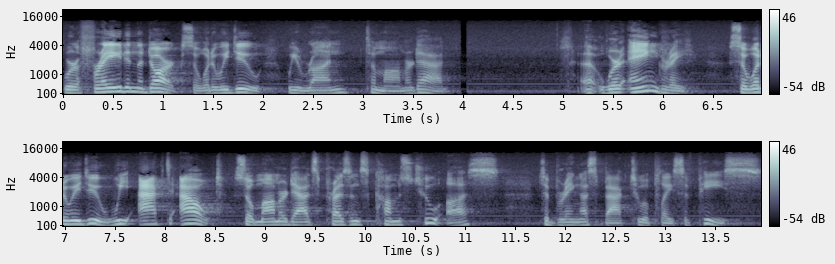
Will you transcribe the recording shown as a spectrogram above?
We're afraid in the dark, so what do we do? We run to mom or dad. Uh, we're angry, so what do we do? We act out, so mom or dad's presence comes to us to bring us back to a place of peace.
